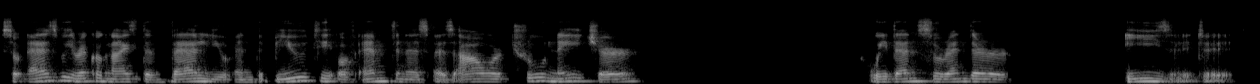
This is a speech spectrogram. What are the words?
So, as we recognize the value and the beauty of emptiness as our true nature, we then surrender easily to it.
